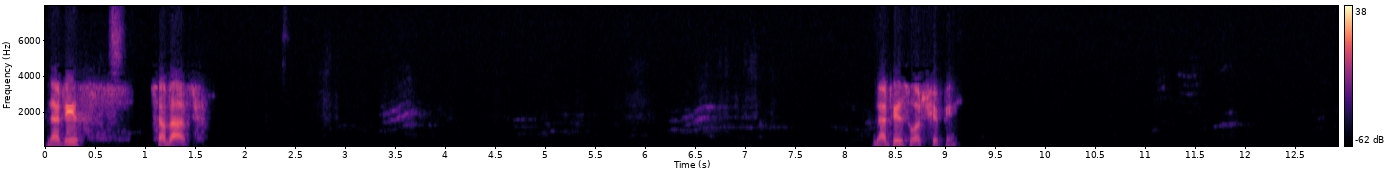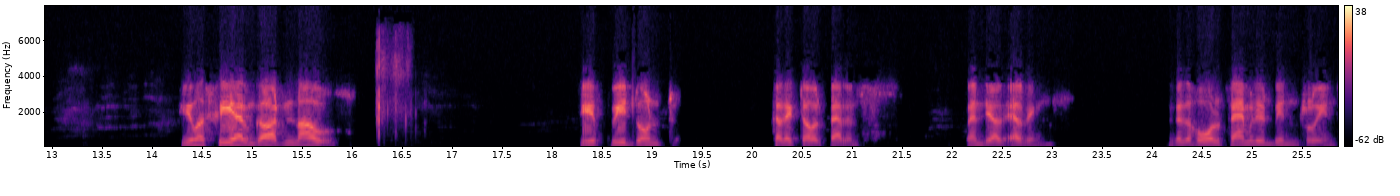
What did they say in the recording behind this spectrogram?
That is salat that is worshipping. You must fear god now. If we don't correct our parents when they are erring because the whole family will be in ruins.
